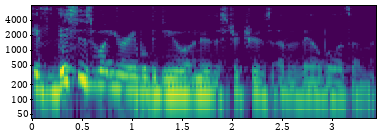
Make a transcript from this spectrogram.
if this is what you're able to do under the strictures of availabilism,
